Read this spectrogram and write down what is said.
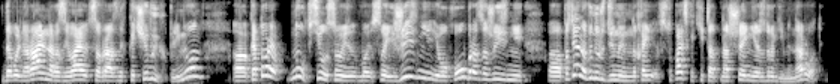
довольно рано развиваются в разных кочевых племен, э, которые, ну, в силу своей, своей жизни, его образа жизни, постоянно вынуждены вступать в какие-то отношения с другими народами.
